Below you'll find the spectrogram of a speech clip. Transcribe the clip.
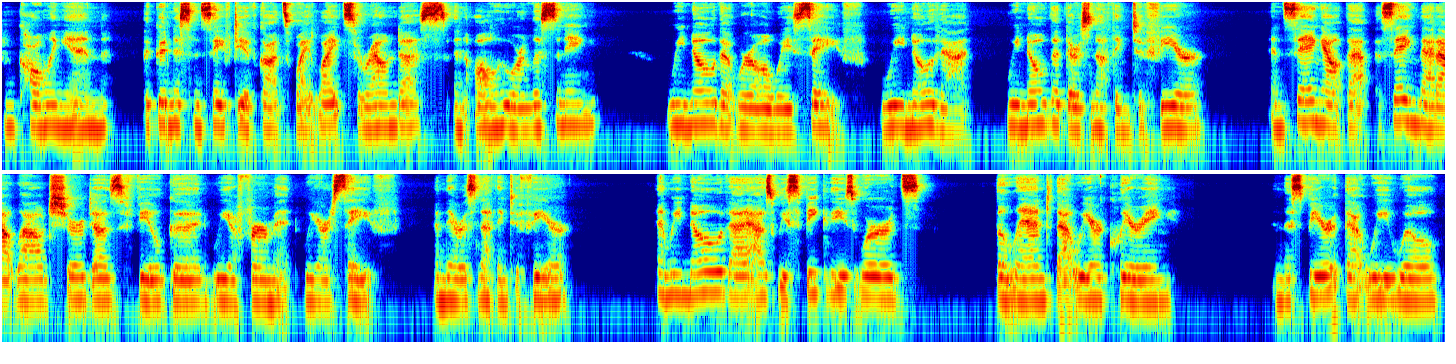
I'm calling in the goodness and safety of God's white light surround us and all who are listening. We know that we're always safe. We know that. We know that there's nothing to fear. And saying out that saying that out loud sure does feel good. We affirm it. We are safe and there is nothing to fear. And we know that as we speak these words, the land that we are clearing and the spirit that we will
